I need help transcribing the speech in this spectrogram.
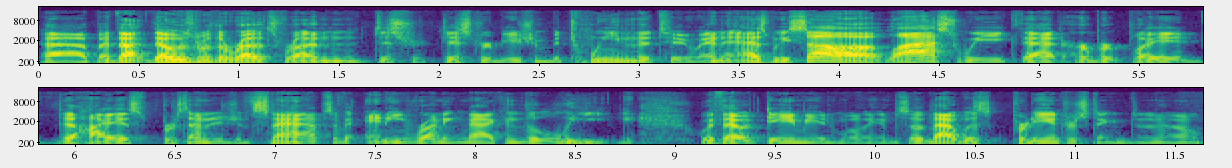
uh, but that, those were the routes run distri- distribution between the two. And as we saw last week, that Herbert played the highest percentage of snaps of any running back in the league without Damien Williams. So that was pretty interesting to know.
